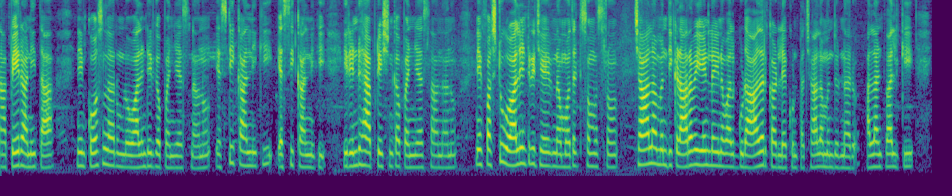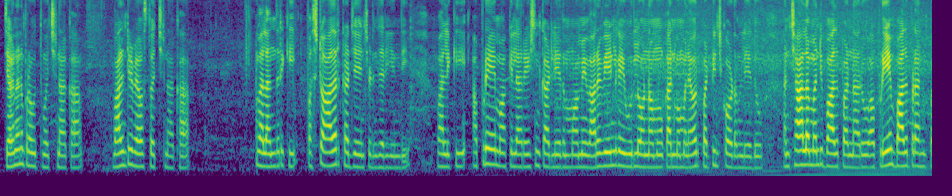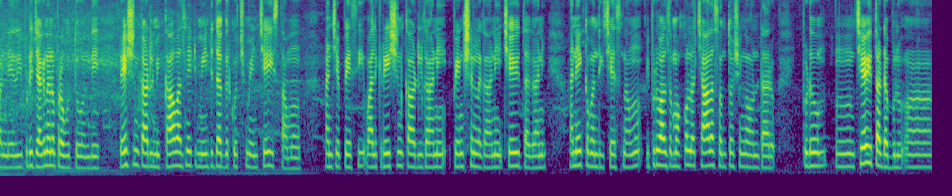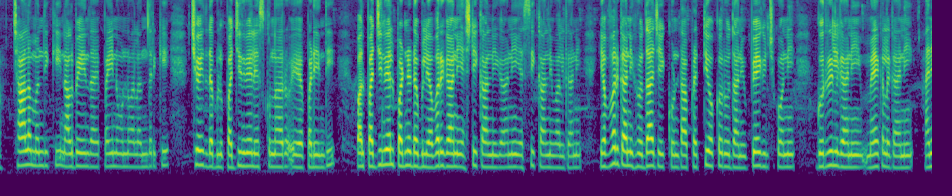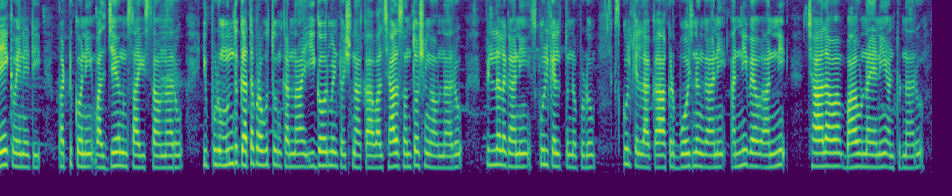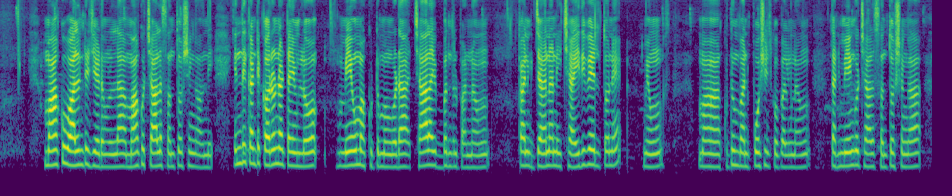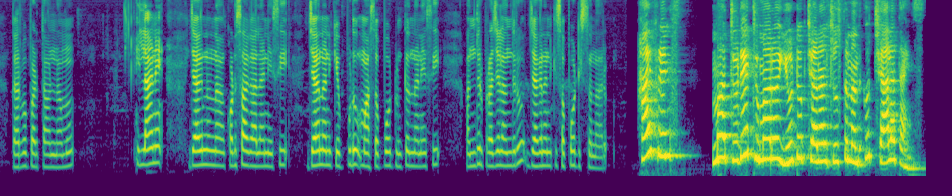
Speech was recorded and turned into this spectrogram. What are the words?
నా పేరు అనిత. నేను కోసలారంలో వాలంటీర్గా పనిచేస్తున్నాను. ఎస్టీ కాలనీకి ఎస్సీ కాలనీకి ఈ రెండు హ్యాపిటేషన్గా పనిచేస్తా ఉన్నాను నేను ఫస్ట్ వాలంటీర్ చేరిన మొదటి సంవత్సరం చాలామంది ఇక్కడ అరవై ఏళ్ళైన వాళ్ళకి కూడా ఆధార్ కార్డు లేకుండా చాలామంది ఉన్నారు. అలాంటి వాళ్ళకి జగనన్న ప్రభుత్వం వచ్చినాక వాలంటీర్ వ్యవస్థ వచ్చినాక వాళ్ళందరికీ ఫస్ట్ ఆధార్ కార్డ్ చేయించడం జరిగింది. వాళ్ళకి అప్పుడే మాకు ఇలా రేషన్ కార్డు లేదమ్మా మేము అరవై ఏళ్ళుగా ఈ ఊర్లో ఉన్నాము కానీ మమ్మల్ని ఎవరు పట్టించుకోవడం లేదు అని చాలామంది బాధపడినారు. అప్పుడు ఏం బాధపడాల్సిన పని లేదు ఇప్పుడు జగనన్న ప్రభుత్వం ఉంది. రేషన్ కార్డులు మీకు కావాల్సినవి మీ ఇంటి దగ్గరకు వచ్చి మేము చేయిస్తాము అని చెప్పేసి వాళ్ళకి రేషన్ కార్డులు కానీ పెన్షన్లు కానీ చేయుత కానీ అనేక మందికి చేస్తున్నాము. ఇప్పుడు వాళ్ళతో మొక్కల్లో చాలా సంతోషంగా ఉంటారు. ఇప్పుడు చేయుత డబ్బులు చాలామందికి నలభై ఐదు పైన ఉన్న వాళ్ళందరికీ చేయుత డబ్బులు పద్దెనిమిది వేలు వేసుకున్నారు పడింది. వాళ్ళు పద్దెనిమిది వేలు పడిన డబ్బులు ఎవరు కానీ ఎస్టీ కాలనీ కానీ ఎస్సీ కాలనీ వాళ్ళు కానీ ఎవరు కానీ వృధా చేయకుండా ప్రతి ఒక్కరూ దాన్ని ఉపయోగించుకొని గొర్రెలు కానీ మేకలు కానీ అనేకమైనటి పట్టుకొని వాళ్ళ జీవనం సాగిస్తూ ఉన్నారు. ఇప్పుడు ముందు గత ప్రభుత్వం కన్నా ఈ గవర్నమెంట్ వచ్చినాక వాళ్ళు చాలా సంతోషంగా ఉన్నారు. పిల్లలు కానీ స్కూల్కి వెళ్తున్నప్పుడు స్కూల్కి వెళ్ళాక అక్కడ భోజనం కానీ అన్ని వ్యవ అన్నీ చాలా బాగున్నాయని అంటున్నారు. మాకు వాలంటీర్ చేయడం వల్ల మాకు చాలా సంతోషంగా ఉంది. ఎందుకంటే కరోనా టైంలో మేము మా కుటుంబం కూడా చాలా ఇబ్బందులు పడినాము. కానీ జగనాన్ని ఇచ్చే ఐదు వేలతోనే మేము మా కుటుంబాన్ని పోషించుకోగలిగినాము. దాన్ని మేము కూడా చాలా సంతోషంగా గర్వపడతా ఉన్నాము. ఇలానే జగనన్న కొనసాగాలనేసి జగనానికి ఎప్పుడు మా సపోర్ట్ ఉంటుందనేసి అందరూ ప్రజలందరూ జగనానికి సపోర్ట్ ఇస్తున్నారు. హాయ్ ఫ్రెండ్స్ మా టుడే టుమారో యూట్యూబ్ ఛానల్ చూస్తున్నందుకు చాలా థ్యాంక్స్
